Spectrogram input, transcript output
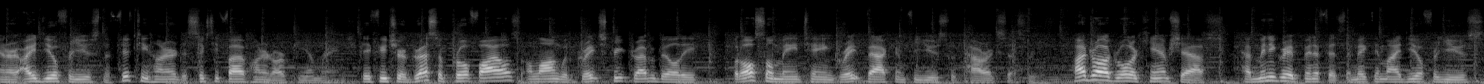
and are ideal for use in the 1500 to 6500 RPM range. They feature aggressive profiles along with great street drivability but also maintain great vacuum for use with power accessories. Hydraulic roller camshafts have many great benefits that make them ideal for use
